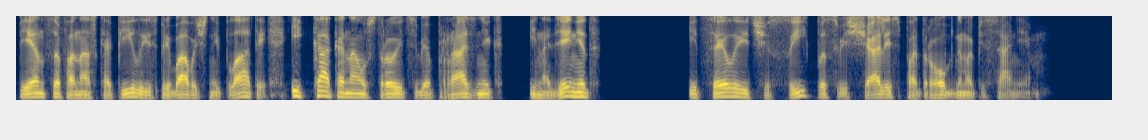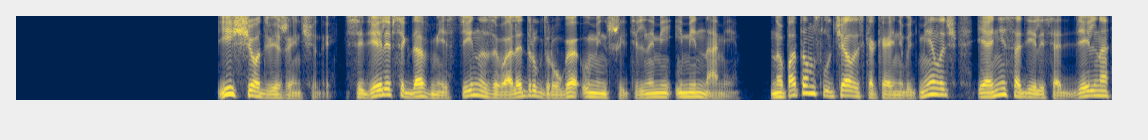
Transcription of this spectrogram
пенсов она скопила из прибавочной платы и как она устроит себе праздник и наденет, и целые часы посвящались подробным описаниям. Еще две женщины сидели всегда вместе и называли друг друга уменьшительными именами. Но потом случалась какая-нибудь мелочь, и они садились отдельно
